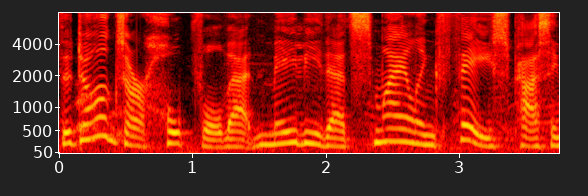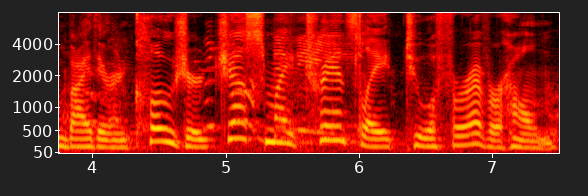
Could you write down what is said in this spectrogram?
The dogs are hopeful that maybe that smiling face passing by their enclosure just might translate to a forever home.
